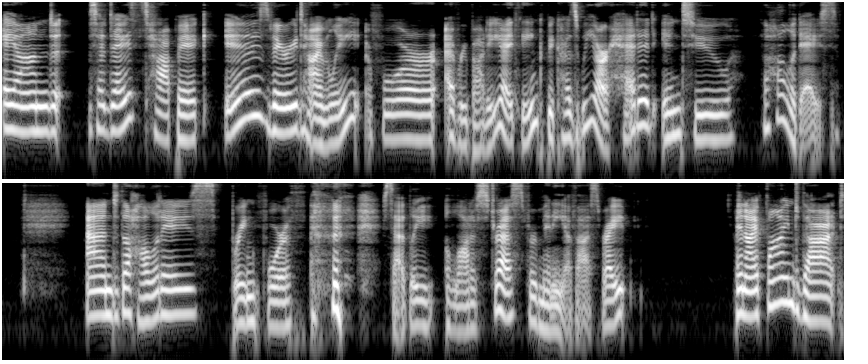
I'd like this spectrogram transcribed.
And today's topic is very timely for everybody, I think, because we are headed into the holidays. And the holidays bring forth, sadly, a lot of stress for many of us, right? And I find that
